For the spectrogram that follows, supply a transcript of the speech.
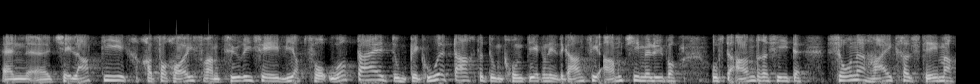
ein äh, Gelati-Verkäufer am Zürichsee wird verurteilt und begutachtet und kommt irgendwie der ganze Amtsschimmel über. Auf der anderen Seite so ein heikles Thema,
